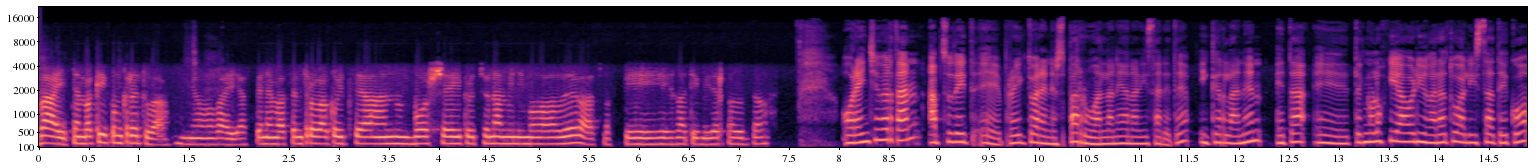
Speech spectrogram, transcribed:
Bai, zenbaki konkretua, baina bai, azkenen bat zentro bakoitzean bosei pertsona minimo gaude, bat zazpi gatik biderka dut Oraintxe bertan, UpToDate e, proiektuaren esparruan lanean ari zarete, ikerlanen, eta e, teknologia hori garatu alizateko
